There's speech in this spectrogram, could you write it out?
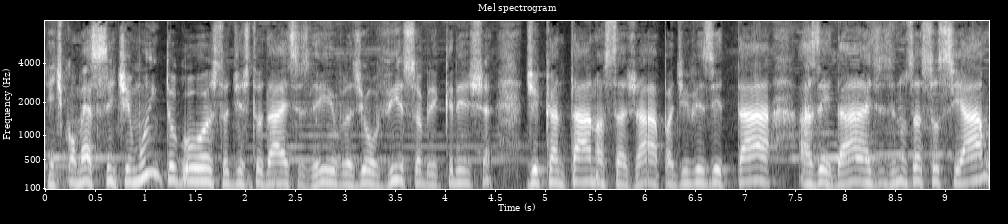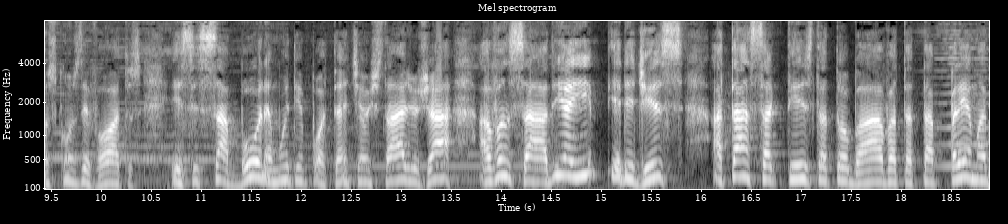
A gente começa a sentir muito gosto de estudar esses livros, de ouvir sobre Krishna, de cantar nossa japa, de visitar as deidades, de nos associarmos com os devotos. Esse sabor é muito importante, é um estágio já avançado. E aí ele diz: Atasaktista tobava tata prema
